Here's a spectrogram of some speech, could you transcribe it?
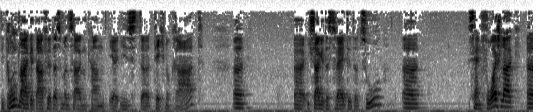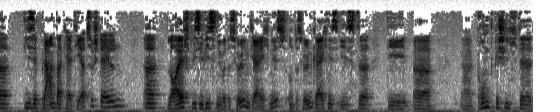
die Grundlage dafür, dass man sagen kann, er ist äh, Technokrat. Äh, äh, ich sage das zweite dazu. Äh, sein Vorschlag, diese Planbarkeit herzustellen, läuft, wie Sie wissen, über das Höhlengleichnis. Und das Höhlengleichnis ist die äh, Grundgeschichte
